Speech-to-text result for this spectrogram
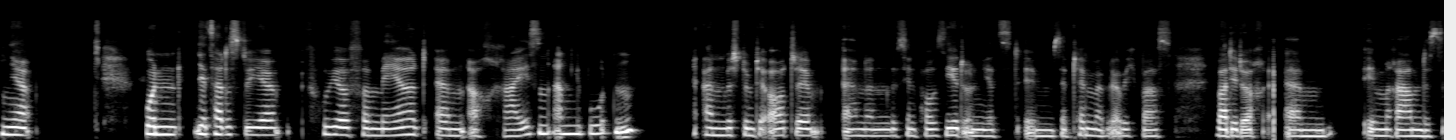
Ja. Und jetzt hattest du ja früher vermehrt ähm, auch Reisen angeboten an bestimmte Orte, ähm, dann ein bisschen pausiert und jetzt im September, glaube ich, war's, wart ihr doch ähm, im Rahmen des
